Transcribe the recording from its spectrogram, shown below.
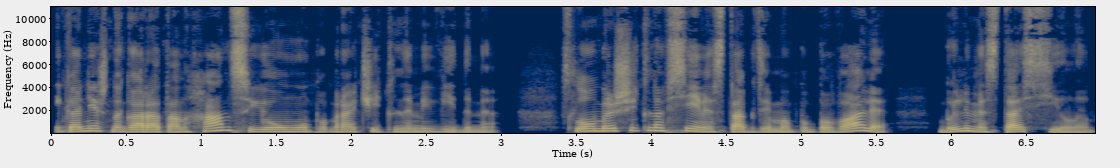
И, конечно, гора Танхан с ее умопомрачительными видами – Словом, решительно все места, где мы побывали, были места силы.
